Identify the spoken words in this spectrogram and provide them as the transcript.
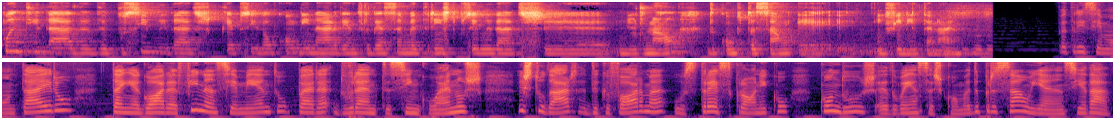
quantidade de possibilidades que é possível combinar dentro dessa matriz de possibilidades eh, neuronal de computação é infinita, não é? Patrícia Monteiro tem agora financiamento para, durante cinco anos, estudar de que forma o stress crónico conduz a doenças como a depressão e a ansiedade.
